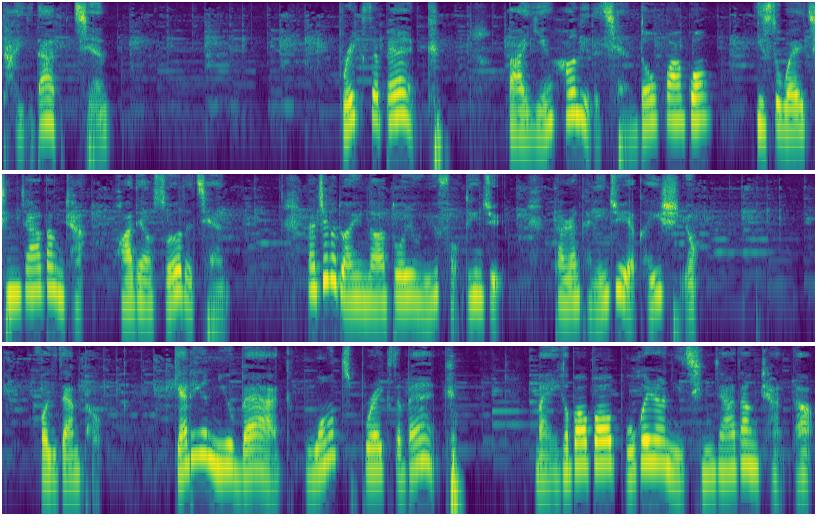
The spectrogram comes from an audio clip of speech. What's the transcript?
他一大笔钱。Break the bank。 把银行里的钱都花光，意思为倾家荡产，花掉所有的钱。那这个短语呢，多用于否定句，当然肯定句也可以使用。For example, getting a new bag won't break the bank。买一个包包不会让你倾家荡产的。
